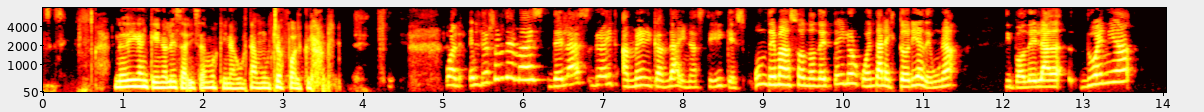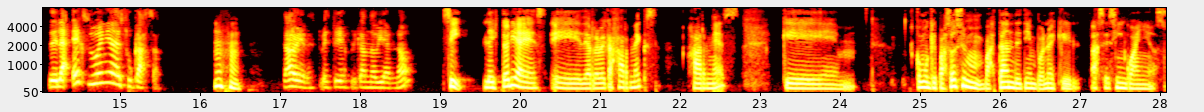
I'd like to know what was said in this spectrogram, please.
Sí, sí. No digan que no les avisamos que nos gusta mucho folklore. Bueno, el tercer tema es The Last Great American Dynasty, que es un temazo donde Taylor cuenta la historia de una, tipo, de la dueña, de la ex dueña de su casa. Ujú. Está bien, me estoy explicando bien, ¿no? Sí, la historia es eh, de Rebecca Harnex, Harness, que como que pasó hace bastante tiempo, no es que hace cinco años,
